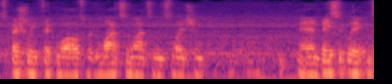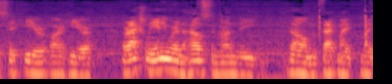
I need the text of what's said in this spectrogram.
Especially thick walls with lots and lots of insulation. And basically, I can sit here or here, or actually anywhere in the house and run the dome. In fact, my, my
